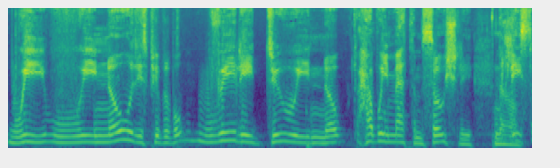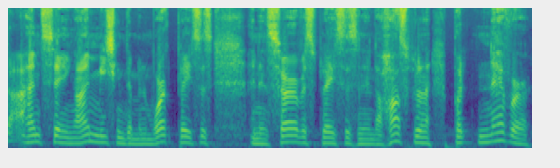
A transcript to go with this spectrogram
we we know these people, but really do we know have we met them socially? No. At least I'm saying I'm meeting them in workplaces and in service places and in the hospital, but never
